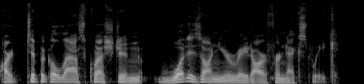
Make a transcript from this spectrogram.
our typical last question what is on your radar for next week?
